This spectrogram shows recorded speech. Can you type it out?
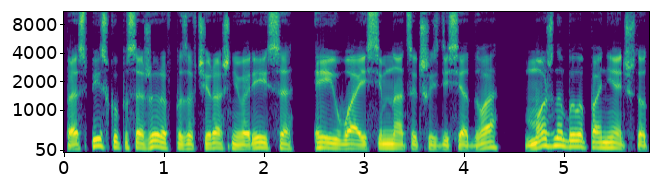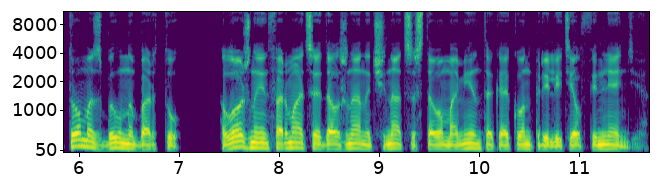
По списку пассажиров позавчерашнего рейса AY-1762 можно было понять, что Томас был на борту. Ложная информация должна начинаться с того момента, как он прилетел в Финляндию.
